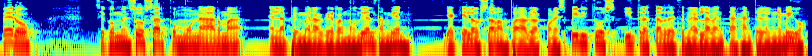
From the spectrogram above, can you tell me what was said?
Pero se comenzó a usar como una arma en la Primera Guerra Mundial también, ya que la usaban para hablar con espíritus y tratar de tener la ventaja ante el enemigo.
